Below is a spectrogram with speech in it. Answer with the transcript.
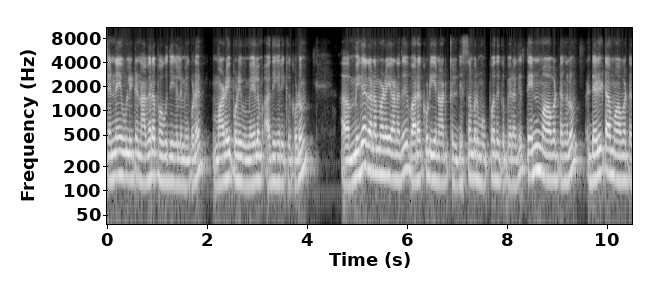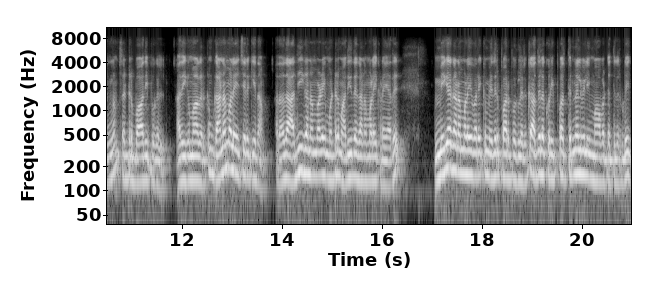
சென்னை உள்ளிட்ட நகர பகுதிகளுமே கூட மழை பொழிவு மேலும் அதிகரிக்கக்கூடும். மிக கனமழையானது வரக்கூடிய நாட்கள் டிசம்பர் முப்பதுக்கு பிறகு தென் மாவட்டங்களும் டெல்டா மாவட்டங்களும் சற்று பாதிப்புகள் அதிகமாக இருக்கும். கனமழை எச்சரிக்கை தான். அதாவது அதி கனமழை மற்றும் அதீத கனமழை கிடையாது. மிக கனமழை வரைக்கும் எதிர்பார்ப்புகள் இருக்குது அதில் குறிப்பாக திருநெல்வேலி மாவட்டத்தில் இருக்கக்கூடிய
